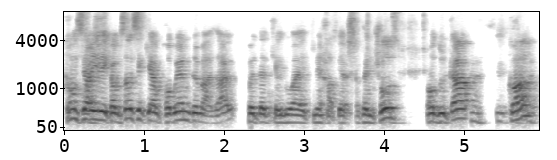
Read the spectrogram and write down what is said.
Quand c'est arrivé comme ça, c'est qu'il y a un problème de Mazal. Peut-être qu'elle doit être méchapère certaines choses. En tout cas, quoi?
